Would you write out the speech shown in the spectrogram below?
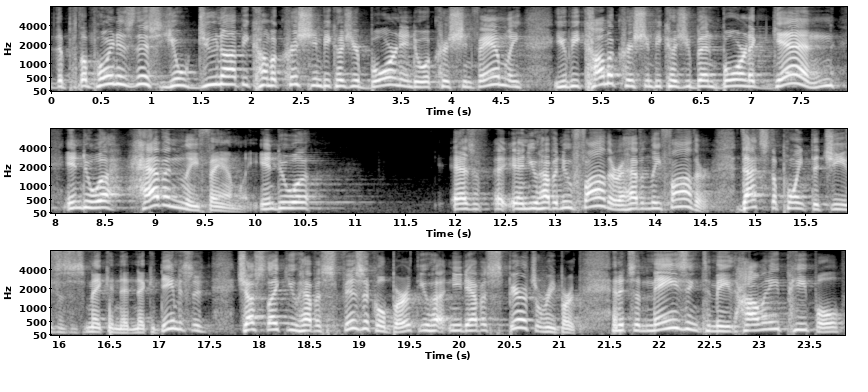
The, the point is this you do not become a Christian because you're born into a Christian family. You become a Christian because you've been born again into a heavenly family, into a as, and you have a new father, a heavenly father. That's the point that Jesus is making to Nicodemus. Just like you have a physical birth, you need to have a spiritual rebirth. And it's amazing to me how many people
